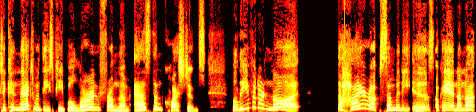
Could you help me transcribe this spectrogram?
to connect with these people, learn from them, ask them questions. Believe it or not, the higher up somebody is, okay, and I'm not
